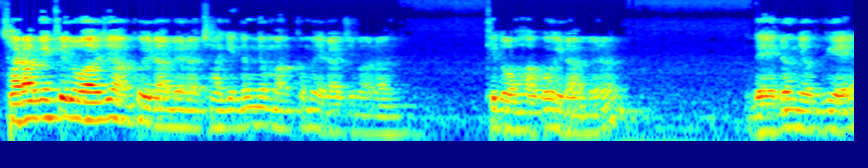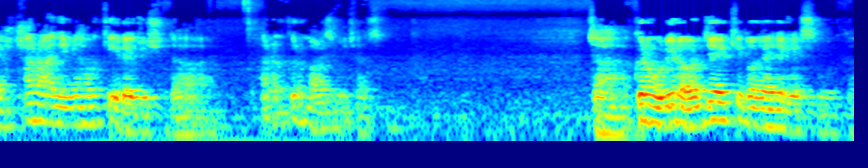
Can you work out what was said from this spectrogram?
사람이 기도하지 않고 일하면 자기 능력만큼은 일하지만은 기도하고 일하면은 내 능력 위에 하나님이 함께 일해 주시다 하는 그런 말씀이 있지 않습니까? 자, 그럼 우리는 언제 기도해야 되겠습니까?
